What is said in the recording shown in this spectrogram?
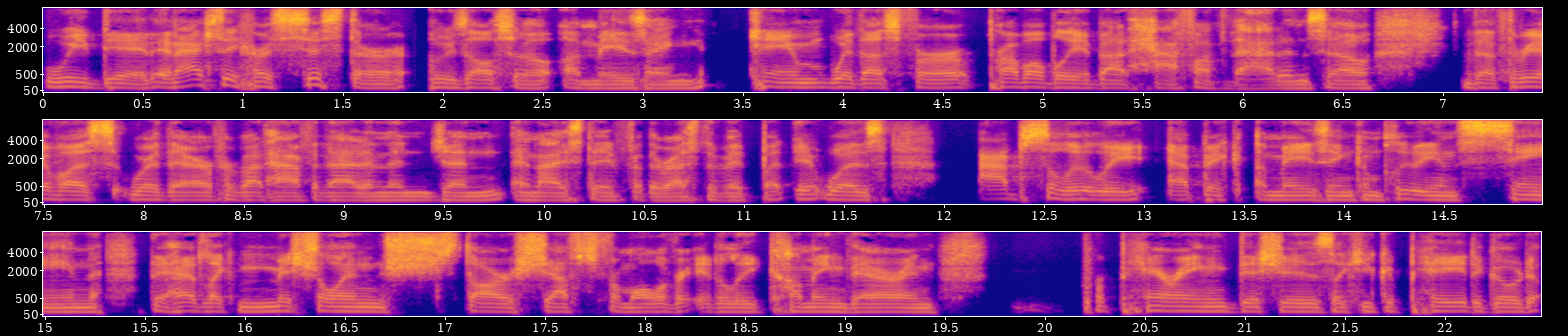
we did. And actually, her sister, who's also amazing, came with us for probably about half of that. And so the three of us were there for about half of that. And then Jen and I stayed for the rest of it. But it was absolutely epic, amazing, completely insane. They had like Michelin star chefs from all over Italy coming there and preparing dishes. Like you could pay to go to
